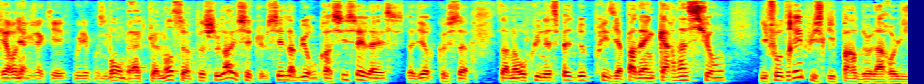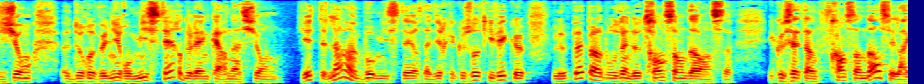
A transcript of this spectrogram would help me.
Véronique Jacquet, vous voulez poser Bon, ben actuellement, c'est un peu cela. C'est la bureaucratie céleste. C'est-à-dire que ça n'a aucune espèce de prise. Il n'y a pas d'incarnation. Il faudrait, puisqu'il parle de la religion, euh, de revenir au mystère de l'incarnation, qui est là un beau mystère, c'est-à-dire quelque chose qui fait que le peuple a besoin de transcendance, et que cette transcendance, et la,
